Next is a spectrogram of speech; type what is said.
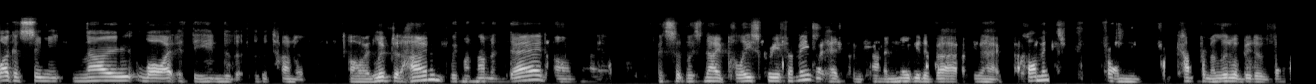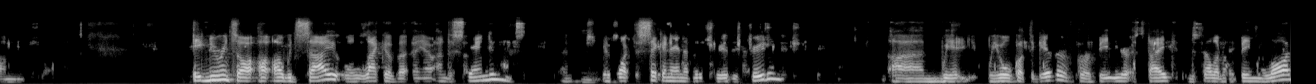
I could see no light at the end of the, of the tunnel. I lived at home with my mum and dad. Um, it's, there's no police career for me. I had some kind of negative, uh, you know, comments from come from a little bit of um, ignorance, I, I would say, or lack of uh, you know, understanding. And it was like the second anniversary of the shooting. Um, we we all got together for a beer, a steak, to celebrate being alive.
